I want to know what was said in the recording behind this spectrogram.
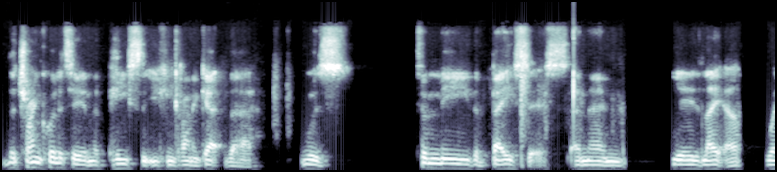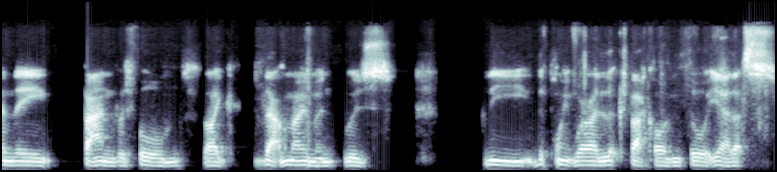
the tranquility and the peace that you can kind of get there was for me the basis. And then years later, when the band was formed, like that moment was the the point where I looked back on and thought, yeah, that's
